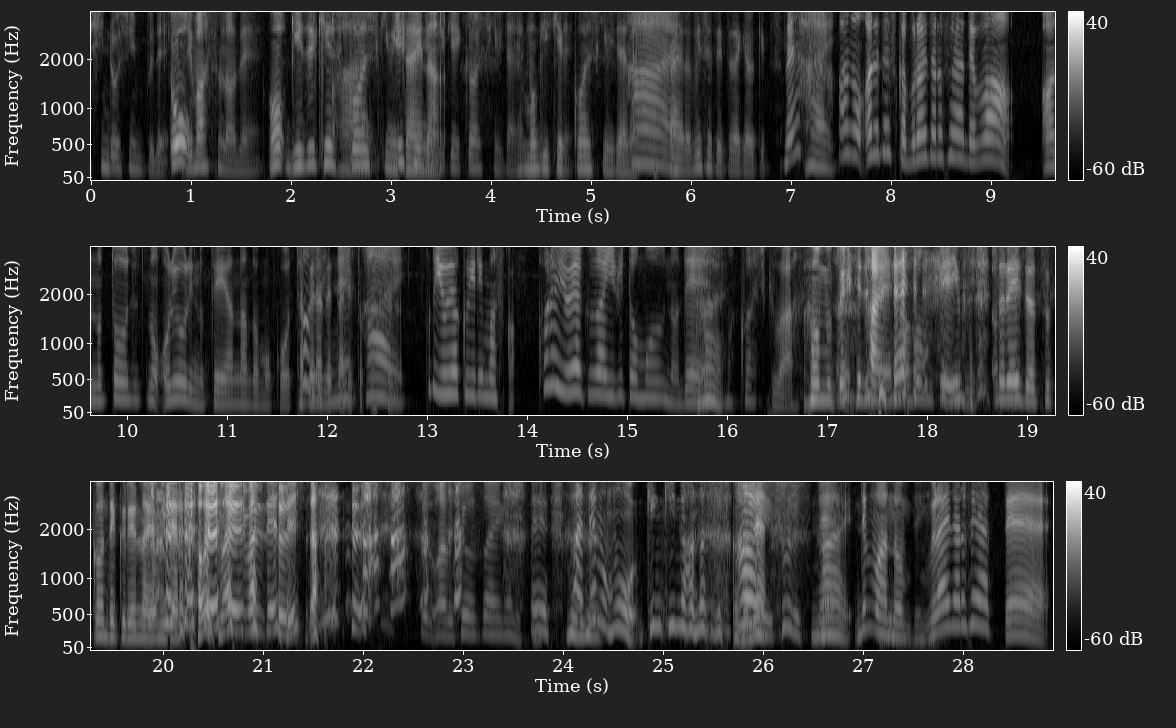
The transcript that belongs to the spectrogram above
新郎新婦でお。出ますので、お疑似結婚式みたいな、はい。疑似結婚式みたいな模擬結婚式みたいなはい。スタイルを見せていただけるわけですね。はい。あのあれですかブライダルフェアではあの当日のお料理の提案などもこう食べられたりとかする。ねはい。これ予約いりますか？これ予約がいると思うので、はい。まあ、詳しくは。ホームページで、はい。ホームページ。今それ以上突っ込んでくれるのよみたいな顔今しませんでした。まだ詳細がですえね。えまあでももうキンキンの話ですからね。はい、そうですね。はい、でもあのブライダルフェアって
